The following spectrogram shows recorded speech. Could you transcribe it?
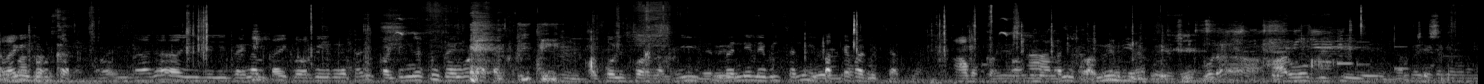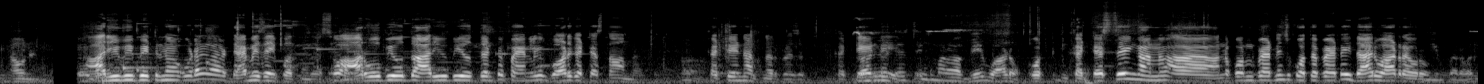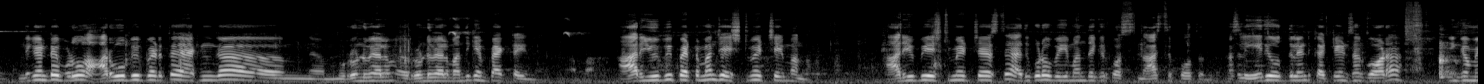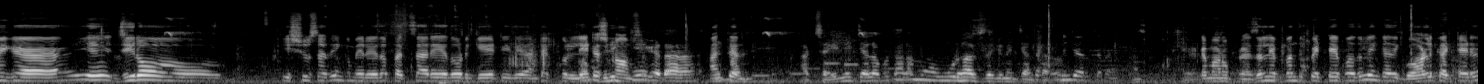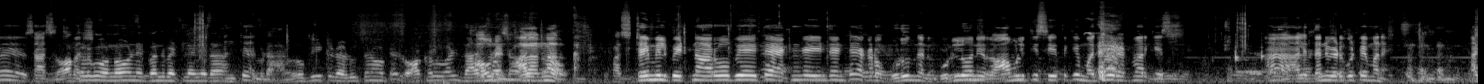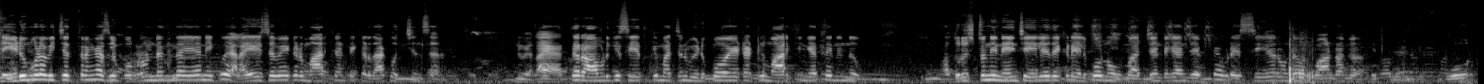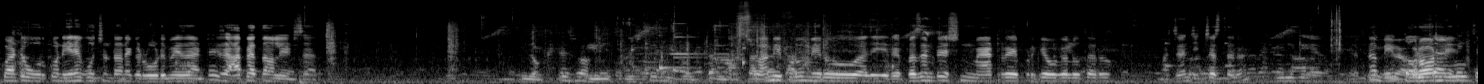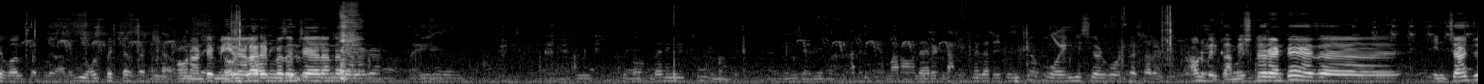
అలాగే ఇది ఒకటి సార్. ఇలాగా ఈ ట్రైన్ అంతా ఇక్కడ వరకు సార్ కంటిన్యూస్ కూడా కట్టాలి పోలీస్ ఈ- ఇవన్నీ లెవెల్స్ అన్ని ఈ పక్కే పర్మిట్ చేస్తున్నారు. ఆ మొక్క కూడా ఆర్ఓబికి అవునండి. ఆర్యూబీ పెట్టినా కూడా డ్యామేజ్ అయిపోతుంది. సో ఆర్ఓబి వద్దు ఆర్యూబీ వద్దు అంటే ఫైనల్గా గోడ కట్టేస్తాం అన్నారు. కట్టేయండి అంటున్నారు ప్రజలు. కట్టేయండి. మనం అవే వాడం. కొట్- కట్టేస్తే ఇంకా అన్న అన్నపూర్ణపేట నుంచి కొత్తపేట ఈ దారి వాడరు ఎవరు. ఎందుకంటే ఇప్పుడు ఆర్ఓబి పెడితే ఏకంగా రెండు వేల రెండు వేల మందికి ఇంపాక్ట్ అయింది. ఆర్యూబీ పెట్టమని ఎస్టిమేట్ చేయమన్నాం. ఆర్యూబీ ఎస్టిమేట్ చేస్తే అది కూడా వెయ్యి మంది దగ్గరికి వస్తుంది ఆస్తి పోతుంది. అసలు ఏది వద్దులేండి కట్టేయండి సార్ గోడ. ఇంకా మీకు జీరో ఇష్యూస్ అది ఇంకా మీరు ఏదో ప్రతిసారి ఏదో ఒకటి గేట్ ఇది అంటే లేటెస్ట్ నామ్స్ ఇదికే కదా. అంతే అటు సైడ్ నుంచి వెళ్ళకపోతే అలా మూడు హాల్స్ దగ్గర నుంచి వెళ్తారు. అంటే మనం ప్రజల్ని ఇబ్బంది పెట్టే బదులు ఇంకా అది గోడలు కట్టేయడమే లోకల్ శాస్త్రం గా ఉన్న వాళ్ళని ఇబ్బంది పెట్టలేం కదా. అంతే. ఇప్పుడు ఆరోపి ఇక్కడ అడుగుతున్నావు అంటే లోకల్ వాళ్ళు దారి అవునండి కోసం వాళ్ళు. అన్నారు. ఫస్ట్ టైం వీళ్ళు పెట్టిన ఆరోపి అయితే ఏకంగా ఏంటంటే అక్కడ ఒక గుడి ఉందండి. గుడిలోని రాములకి సీతకి మధ్యలో రెడ్ మార్క్ వేసి. వాళ్ళిద్దరిని విడగొట్టేమనే అది వేయడం కూడా విచిత్రంగా అసలు బుర్ర ఉండిందయ్యా నీకు? ఎలా వేసావే ఇక్కడ మార్క్ అంటే ఇక్కడ దాకా వచ్చింది సార్. నువ్వు ఎలా వేస్తే రాముడికి సీతకి మధ్యన విడిపోయేటట్లు మార్కింగ్ అయితే నిన్ను అదృష్టం నేనేం చేయలేదు ఇక్కడ వెళ్ళిపో నువ్వు అర్జెంటుగా అని చెప్పి అప్పుడు ఎస్సీ గారు ఉండేవారు బాండ్రంగా ఊరుకో అంటే ఊరుకో నేనే కూర్చుంటాను ఇక్కడ రోడ్డు మీద అంటే ఆపేద్దాం లేండి సార్. స్వామి. ఇప్పుడు మీరు అది రిప్రజెంటేషన్ మ్యాటర్ ఎప్పటికి ఇవ్వగలుగుతారు? మధ్యాహ్నం ఇచ్చేస్తారా? మేము అవును అంటే మేము ఎలా రిప్రజెంట్ చేయాలన్నది ఎలాగా? మనం డైరెక్ట్ కమిషనర్ గారి దగ్గర నుంచి ఒక ఓఎన్జీసీ వాడు కూడా పెట్టాలండి అవును మీరు కమిషనర్ అంటే యాజ్ ఇన్ఛార్జ్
